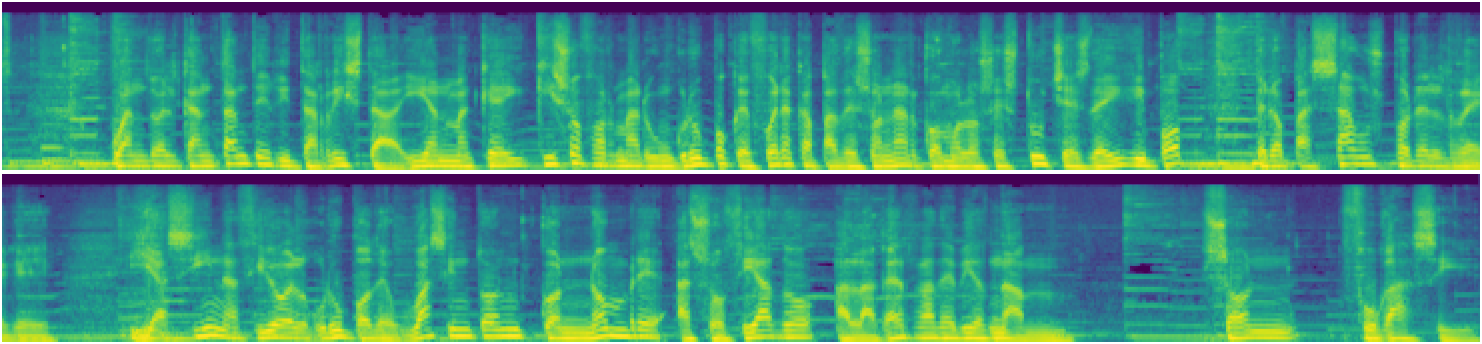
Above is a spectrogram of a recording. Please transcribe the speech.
cuando el cantante y guitarrista Ian McKay quiso formar un grupo que fuera capaz de sonar como los estuches de Iggy Pop, pero pasaos por el reggae. Y así nació el grupo de Washington con nombre asociado a la guerra de Vietnam son Fugazi.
